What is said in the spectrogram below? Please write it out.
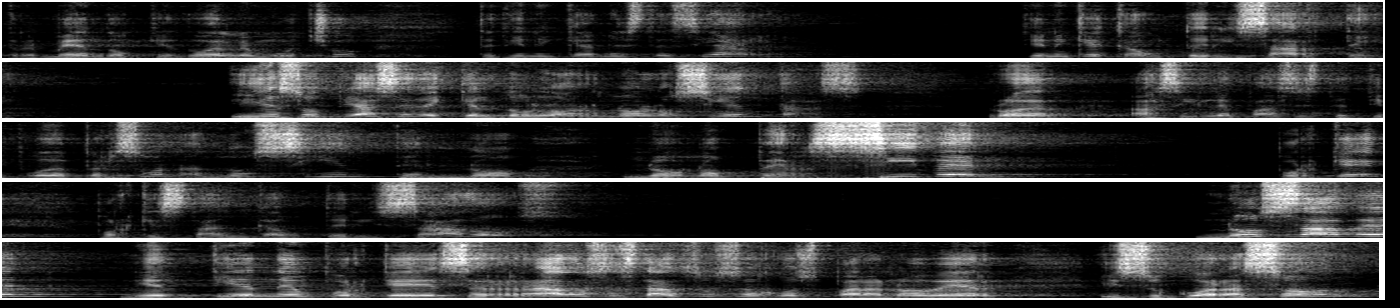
tremendo, que duele mucho, te tienen que anestesiar, tienen que cauterizarte. Y eso te hace de que el dolor no lo sientas. Brother, así le pasa a este tipo de personas, no sienten, no, no, no perciben. ¿Por qué? porque están cauterizados. No saben ni entienden porque cerrados están sus ojos para no ver y su corazón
